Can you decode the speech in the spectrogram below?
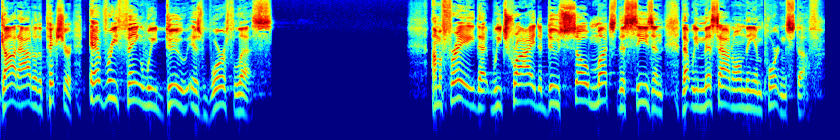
God out of the picture, everything we do is worthless. I'm afraid that we try to do so much this season that we miss out on the important stuff.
